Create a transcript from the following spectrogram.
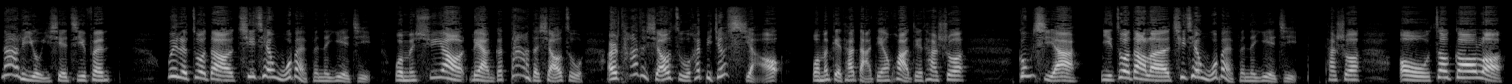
那里有一些积分。为了做到七千五百分的业绩，我们需要两个大的小组，而他的小组还比较小。我们给他打电话，对他说：“恭喜啊，你做到了七千五百分的业绩。”他说：“哦，糟糕了，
